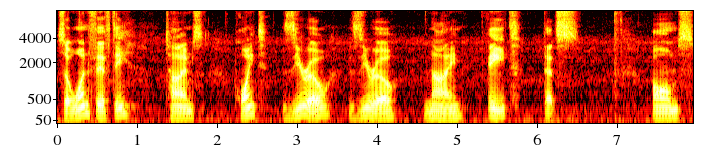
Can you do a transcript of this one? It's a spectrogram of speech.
so 150 times 0.0098 that's ohms.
